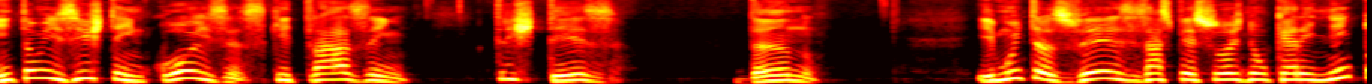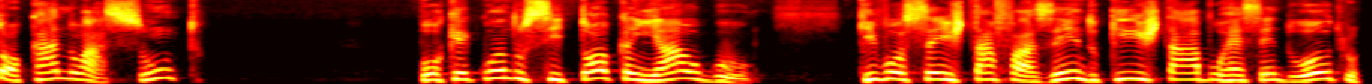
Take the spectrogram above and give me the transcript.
Então existem coisas que trazem tristeza, dano. E muitas vezes as pessoas não querem nem tocar no assunto, porque quando se toca em algo que você está fazendo, que está aborrecendo o outro,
